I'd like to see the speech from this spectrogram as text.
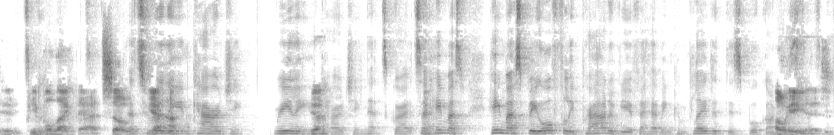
and people good. like that. So that's really encouraging really yeah. encouraging. That's great. So yeah. he must he must be awfully proud of you for having completed this book on oh he is.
